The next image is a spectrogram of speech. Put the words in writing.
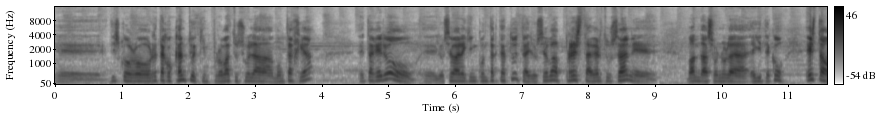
eh, disko horretako kantuekin probatu zuela montajea, eta gero eh, Josebarekin kontaktatu, eta Joseba presta gertu zen eh, banda sonora egiteko. Ez da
